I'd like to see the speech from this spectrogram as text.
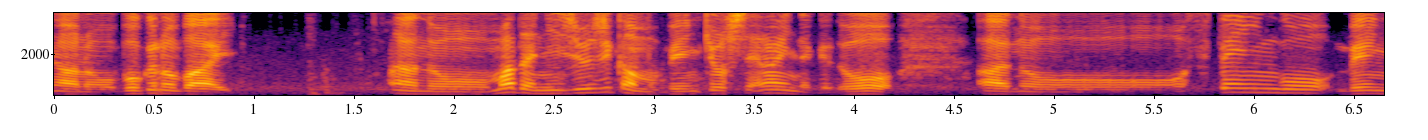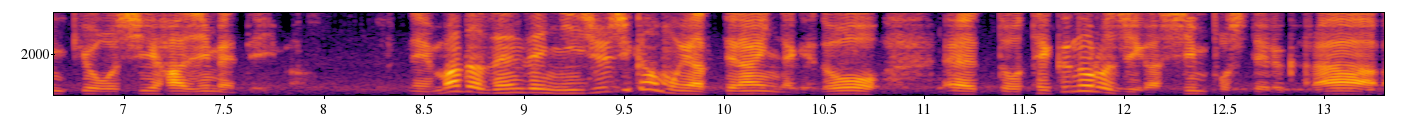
あの僕の場合あのまだ20時間も勉強してないんだけど、あのスペイン語を勉強し始めています。ね、まだ全然20時間もやってないんだけど、えっと、テクノロジーが進歩してるから、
